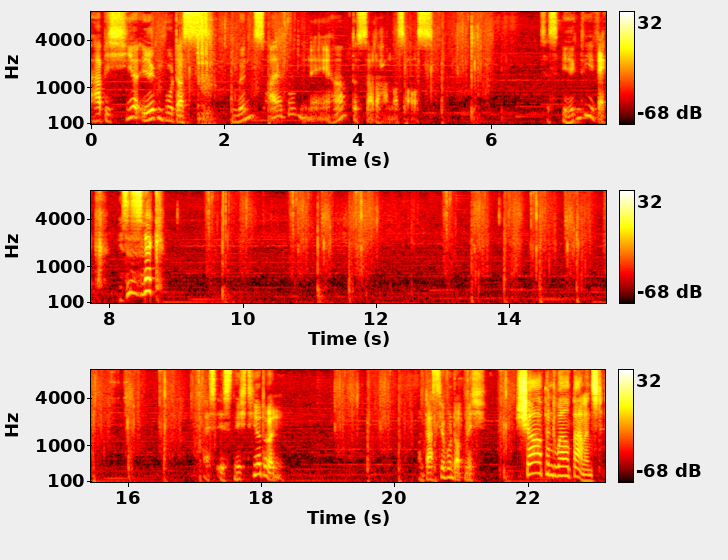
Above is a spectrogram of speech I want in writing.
Habe ich hier irgendwo das Münzalbum? Nee, das sah doch anders aus. Es ist irgendwie weg. Jetzt ist es weg. Es ist nicht hier drin. Und das hier wundert mich. Sharp and well balanced.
